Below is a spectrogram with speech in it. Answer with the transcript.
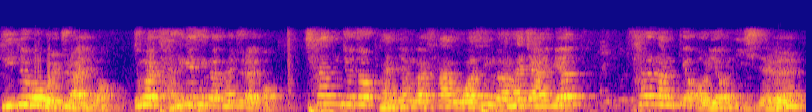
뒤집어 볼줄 알고 정말 다르게 생각할 줄 알고 창조적 관념과 사고와 생각을 하지 않으면 살아남기 어려운 이 시대를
